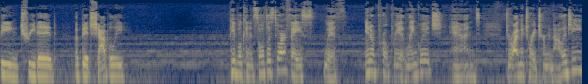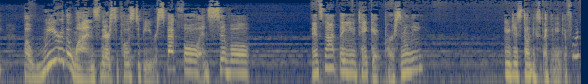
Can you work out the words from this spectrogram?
being treated a bit shabbily. People can insult us to our face with inappropriate language and derogatory terminology, but we're the ones that are supposed to be respectful and civil. And it's not that you take it personally, you just don't expect any different.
